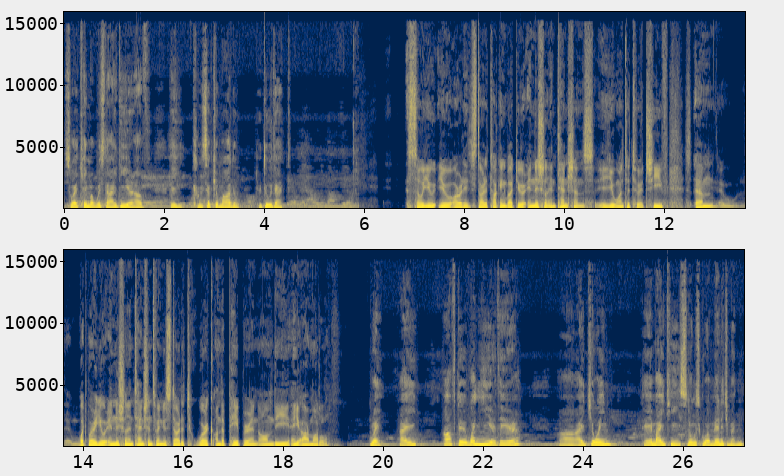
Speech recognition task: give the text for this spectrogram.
So I came up with the idea of a conceptual model to do that. So you you already started talking about your initial intentions you wanted to achieve. Um, what were your initial intentions when you started to work on the paper and on the AR model? Right. I, after one year there, uh, I joined the MIT Sloan School of Management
